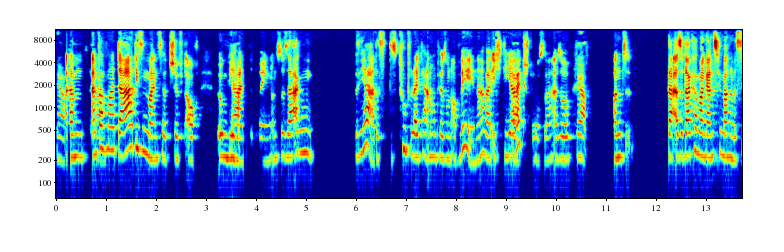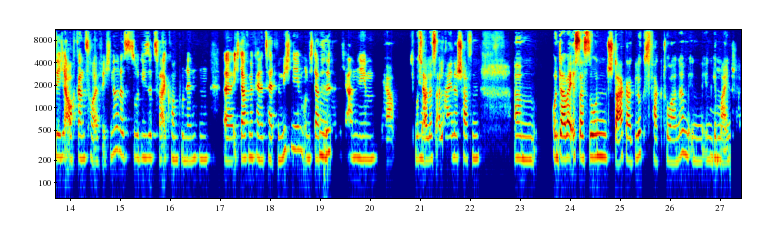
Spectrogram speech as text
ja. Ähm, ja. Einfach mal da diesen Mindset-Shift auch irgendwie ja. reinzubringen und zu sagen, ja, das, das tut vielleicht der anderen Person auch weh, ne? weil ich die ja, wegstoße. Also, ja. und da, also da kann man ganz viel machen, das sehe ich auch ganz häufig, ne? dass so diese zwei Komponenten, äh, ich darf mir keine Zeit für mich nehmen und ich darf hm. Hilfe nicht annehmen. Ja, ich muss ja. alles alleine schaffen. Ähm, und dabei ist das so ein starker Glücksfaktor, ne? in, in mhm. Gemeinschaft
